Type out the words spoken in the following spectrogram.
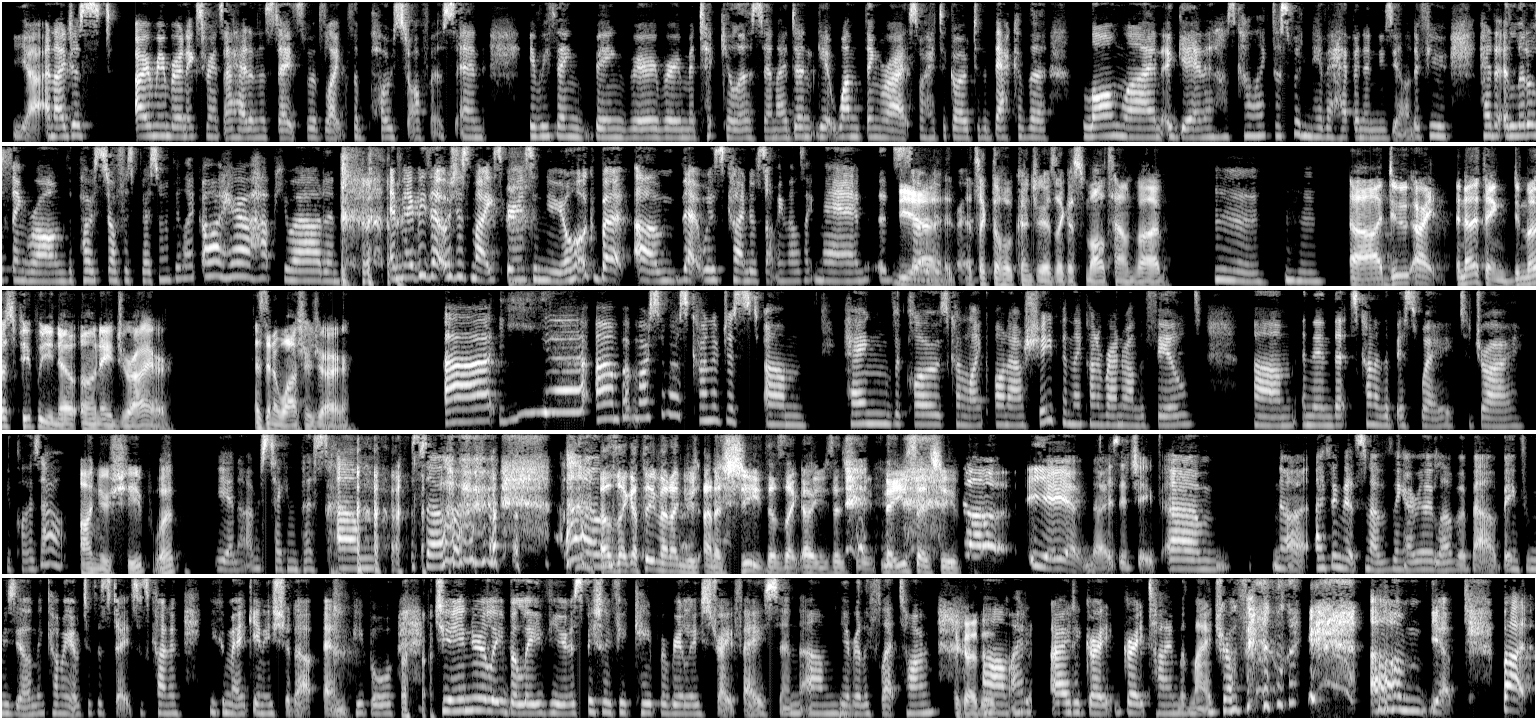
yeah. And I just, I remember an experience I had in the States with like the post office and everything being very, very meticulous. And I didn't get one thing right. So I had to go to the back of the long line again. And I was kind of like, this would never happen in New Zealand. If you had a little thing wrong, the post office person would be like, oh, here, I'll help you out. And, and maybe that was just my experience in New York, but um, that was kind of something that I was like, man, it's yeah, so it's like the whole country has like a small town vibe. Mm, mm-hmm. Uh, do all right. Another thing. Do most people you know own a dryer, as in a washer dryer? Uh, yeah. Um, but most of us kind of just um hang the clothes kind of like on our sheep, and they kind of run around the field. Um, and then that's kind of the best way to dry your clothes out. On your sheep? What? Yeah, no, I'm just taking the piss. Um, so um, I was like, I think about on your on a sheep. I was like, oh, you said sheep. No, you said sheep. Uh, yeah, yeah, no, I said sheep. Um, no, I think that's another thing I really love about being from New Zealand and coming over to the States is kind of you can make any shit up and people generally believe you, especially if you keep a really straight face and um yeah, really flat tone. Like I. Um I had, I had a great, great time with my trail family. um yeah. But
